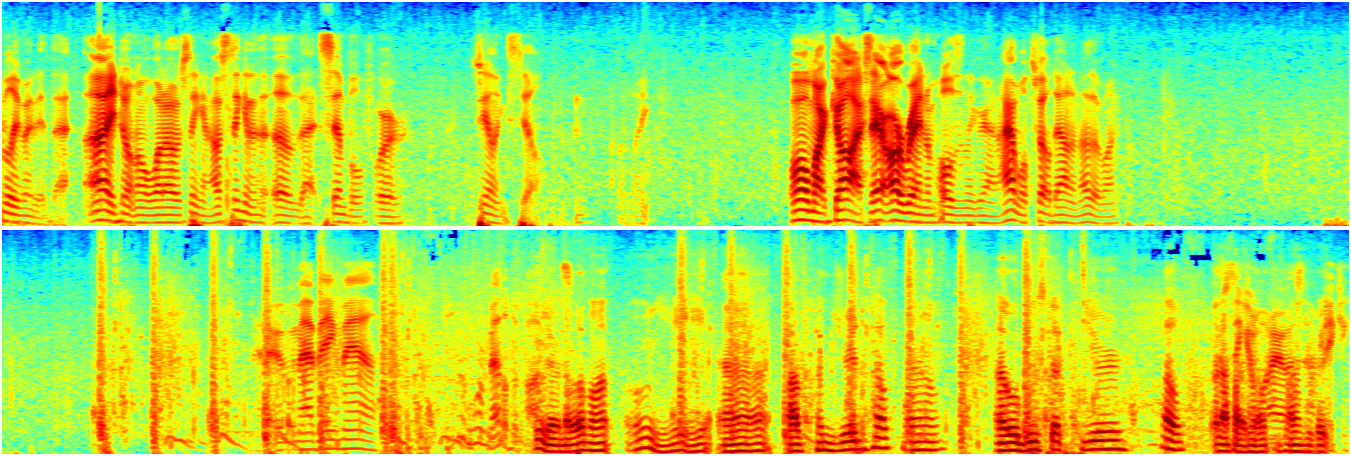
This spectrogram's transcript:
Can't believe I did that. I don't know what I was thinking. I was thinking of that symbol for ceiling steel. And I was like, oh my gosh, there are random holes in the ground. I almost fell down another one. Open my big mouth. More metal Ooh, deposits. another level up. Oh yeah, uh, 500 health now. I will boost up your health. I was thinking 500 why I was not making.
